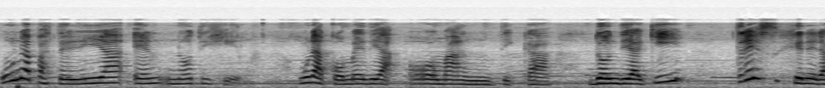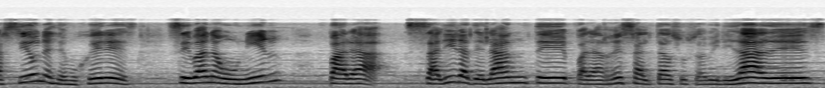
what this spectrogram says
Una pastelería en Notting Hill una comedia romántica, donde aquí tres generaciones de mujeres se van a unir para salir adelante, para resaltar sus habilidades,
